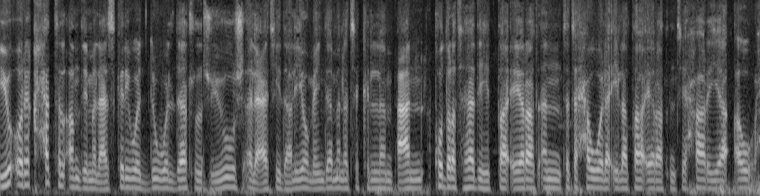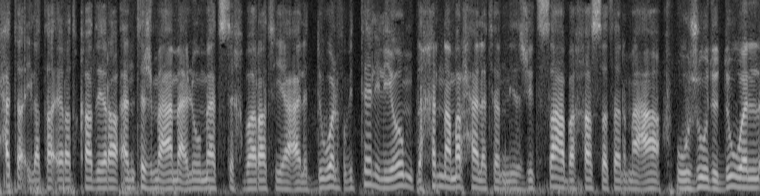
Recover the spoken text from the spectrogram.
يؤرق حتى الأنظمة العسكرية والدول ذات الجيوش العتيدة. اليوم عندما نتكلم عن قدرة هذه الطائرات أن تتحول إلى طائرات انتحارية أو حتى إلى طائرات قادرة أن تجمع معلومات استخباراتية على الدول وبالتالي اليوم دخلنا مرحلة جد صعبة خاصة مع وجود دول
